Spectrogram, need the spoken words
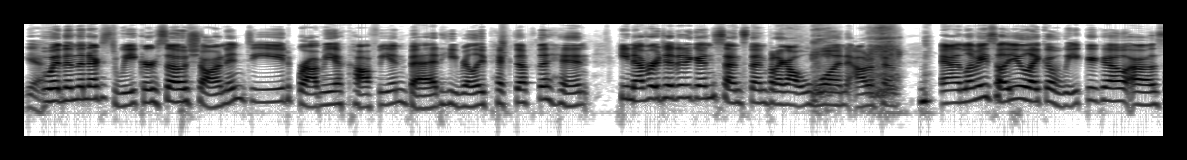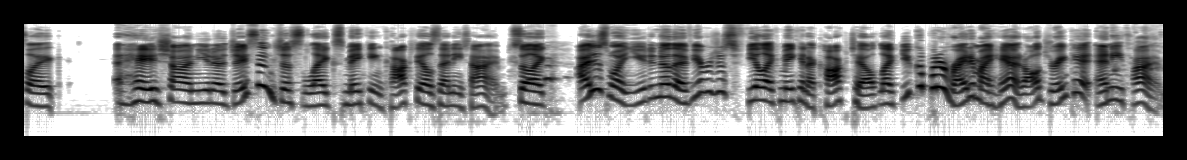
yeah. Within the next week or so, Sean indeed brought me a coffee in bed. He really picked up the hint. He never did it again since then, but I got one out of him. And let me tell you, like a week ago, I was like, hey, Sean, you know, Jason just likes making cocktails anytime. So, like, I just want you to know that if you ever just feel like making a cocktail, like, you could put it right in my hand. I'll drink it anytime.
